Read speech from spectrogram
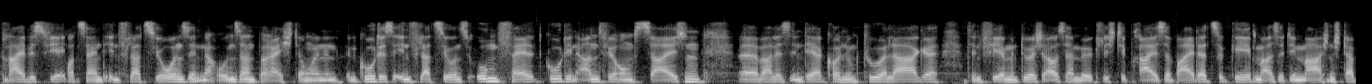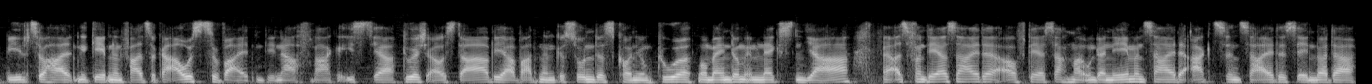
Drei bis vier Prozent Inflation sind nach unseren Berechnungen ein, gutes Inflationsumfeld, gut in Anführungszeichen, äh, weil es in der Konjunkturlage den Firmen durchaus ermöglicht, die Preise weiterzugeben, also die Margen stabil zu halten halten, gegebenenfalls sogar auszuweiten. Die Nachfrage ist ja durchaus da. Wir erwarten ein gesundes Konjunkturmomentum im nächsten Jahr. Also von der Seite, auf der, sag mal, Unternehmensseite, Aktienseite sehen wir da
